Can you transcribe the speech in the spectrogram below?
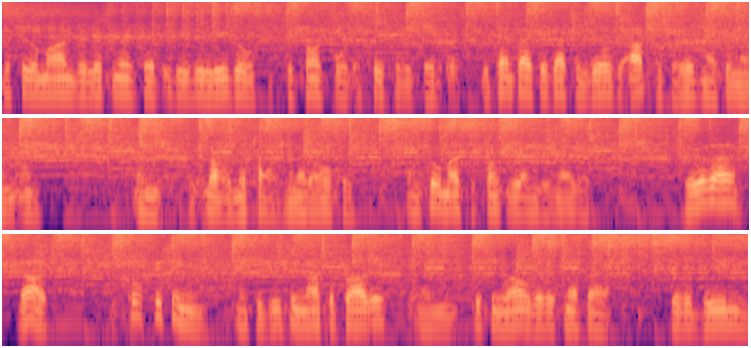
Just to remind the listeners that it is illegal to transport a fish with its head off. You can take the guts and gills out, but the head must remain on. And, yeah, the tail, you know, the whole fish. I'm sure most responsible anglers know that. The river, yeah, it's still fishing and producing nice surprises and fishing well. River snapper, river bream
